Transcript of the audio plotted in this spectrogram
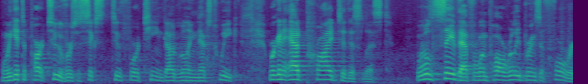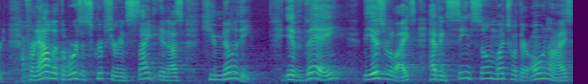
When we get to part two, verses 6 to 14, God willing, next week, we're going to add pride to this list. But we'll save that for when Paul really brings it forward. For now, let the words of Scripture incite in us humility if they, the Israelites, having seen so much with their own eyes,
